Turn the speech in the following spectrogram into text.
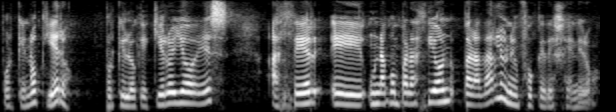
Porque no quiero, porque lo que quiero yo es hacer eh, una comparación para darle un enfoque de género,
